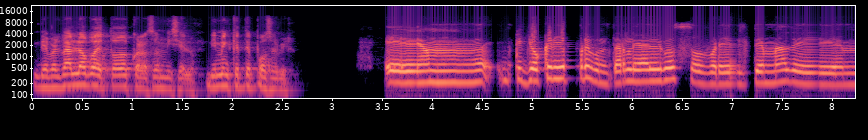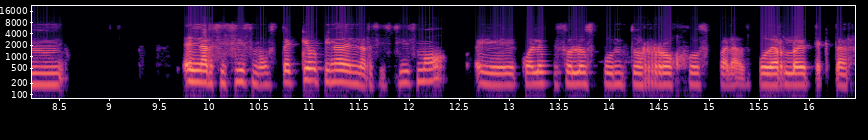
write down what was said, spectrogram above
De verdad lo hago de todo corazón, mi cielo. Dime en qué te puedo servir. Em, que yo quería preguntarle algo sobre el tema de em, el narcisismo. ¿Usted qué opina del narcisismo? Eh, cuáles son los puntos rojos para poderlo detectar.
